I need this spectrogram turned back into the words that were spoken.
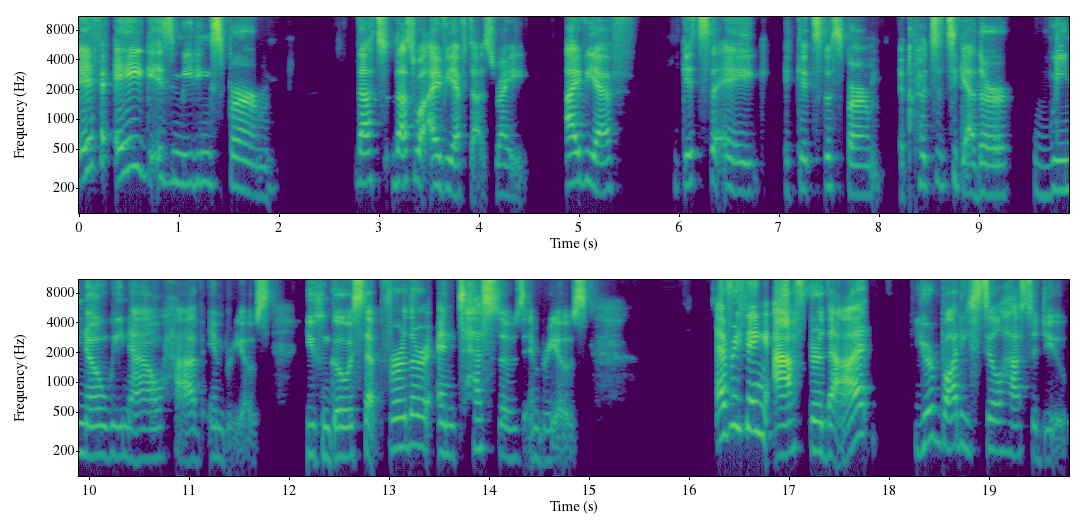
if egg is meeting sperm, that's that's what IVF does, right? IVF gets the egg, it gets the sperm, it puts it together. We know we now have embryos. You can go a step further and test those embryos. Everything after that your body still has to do.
